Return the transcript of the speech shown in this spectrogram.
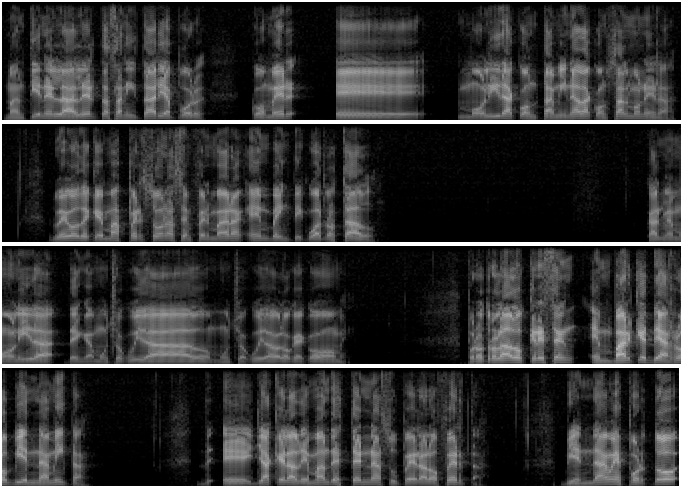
mantienen la alerta sanitaria por comer eh, molida contaminada con salmonela, luego de que más personas se enfermaran en 24 estados. Carmen Molida, tenga mucho cuidado, mucho cuidado lo que come. Por otro lado, crecen embarques de arroz vietnamita, eh, ya que la demanda externa supera la oferta. Vietnam exportó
